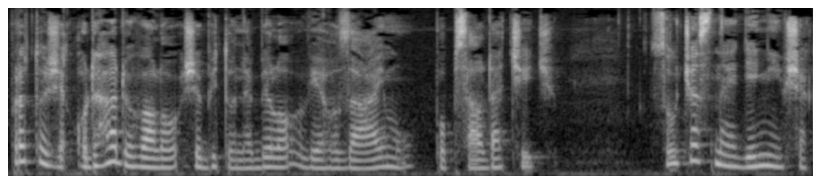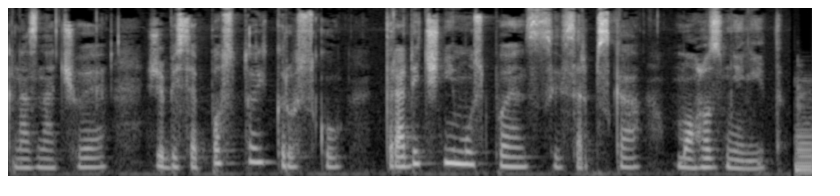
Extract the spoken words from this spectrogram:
protože odhadovalo, že by to nebylo v jeho zájmu, popsal Dačič. Současné dění však naznačuje, že by se postoj k Rusku, tradičnímu spojenci Srbska, mohl změnit.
